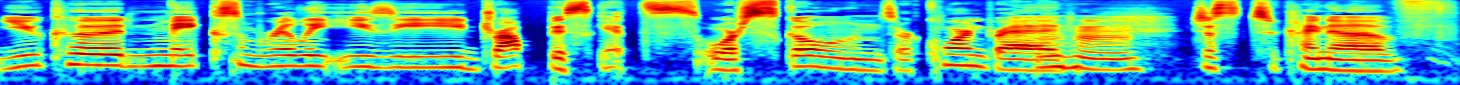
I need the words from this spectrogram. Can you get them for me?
you could make some really easy drop biscuits or scones or cornbread Mm-hmm. just to kind of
